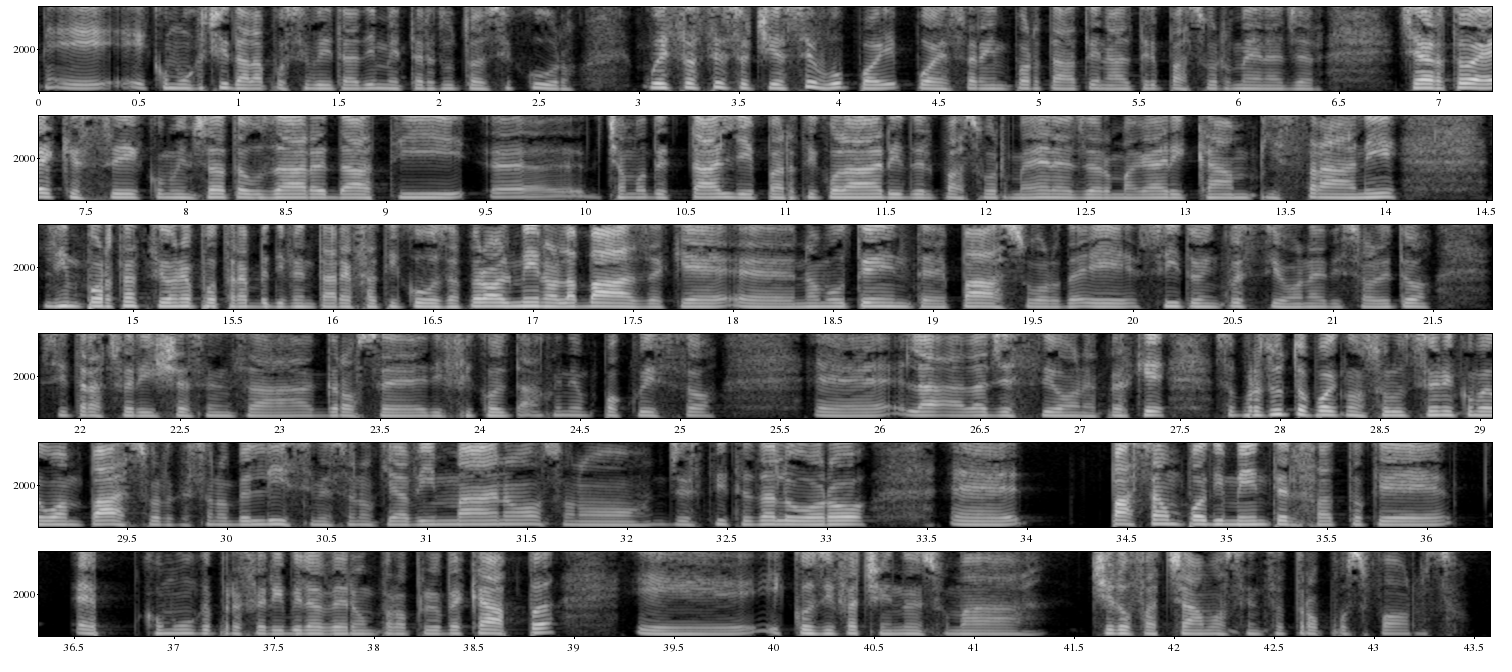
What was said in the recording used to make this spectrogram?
e, e, comunque ci dà la possibilità di mettere tutto al sicuro. Questo stesso CSV poi può essere importato in altri password manager. Certo è che se cominciate a usare dati, eh, diciamo dettagli particolari del password manager, magari campi strani, l'importazione potrebbe diventare faticosa, però almeno la base che è eh, nome utente, password e sito in questione di solito si trasferisce senza grosse difficoltà. Quindi è un po' questo eh, la, la gestione, perché soprattutto poi con soluzioni come OnePassword che sono bellissime, sono chiavi in mano, sono gestite da loro, eh, passa un po' di mente il fatto che è comunque preferibile avere un proprio backup e, e così facendo insomma ce lo facciamo senza troppo sforzo.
